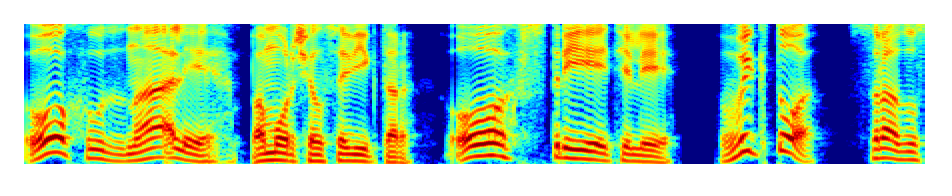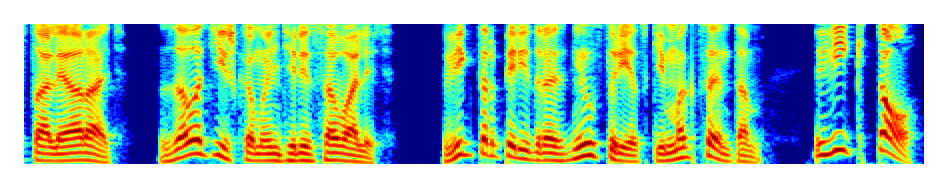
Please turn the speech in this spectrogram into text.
«Ох, узнали», – поморщился Виктор. «Ох, встретили». «Вы кто?» – сразу стали орать. Золотишком интересовались. Виктор передразнил с турецким акцентом. «Викто,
